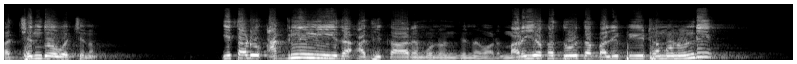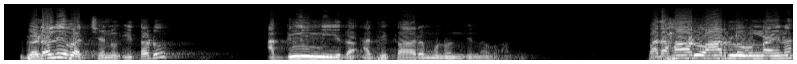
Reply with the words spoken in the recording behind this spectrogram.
పద్దెనిమిదో వచనం. ఇతడు అగ్ని మీద అధికారము నొందినవాడు. మరి ఒక దూత బలిపీఠము నుండి వెడలి వచ్చెను. ఇతడు అగ్ని మీద అధికారము నొందినవాడు. పదహారు ఆరులో ఉన్నాయన?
